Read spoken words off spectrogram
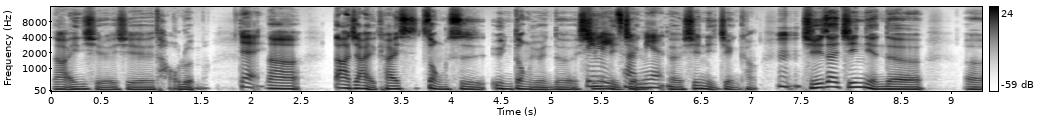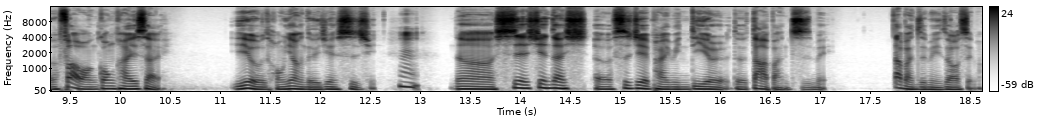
那引起了一些讨论嘛。对，那大家也开始重视运动员的心理健康，呃，心理健康。嗯，其实，在今年的呃法网公开赛也有同样的一件事情。嗯，那现现在呃世界排名第二的大阪直美，大阪直美你知道谁吗？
